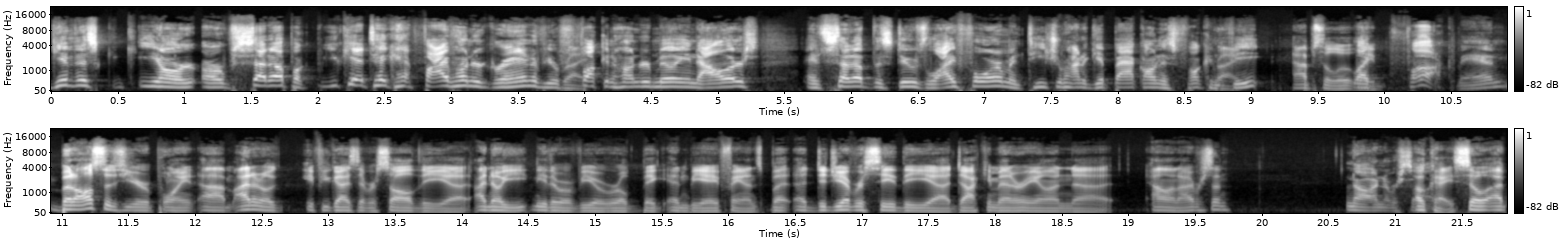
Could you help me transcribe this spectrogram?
give this, you know, or, or set up a. You can't take five hundred grand of your Right. fucking hundred million dollars and set up this dude's life for him and teach him how to get back on his fucking Right. feet. Absolutely. Like fuck, man. But also to your point, um, I don't know if you guys ever saw the. Uh, I know you, neither of you are real big NBA fans, but uh, did you ever see the uh, documentary on uh, Allen Iverson? No, I never saw. it. Okay, so uh,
